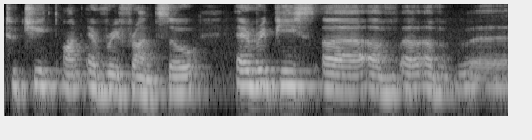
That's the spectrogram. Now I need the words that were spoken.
to cheat on every front. So every piece uh, of of uh,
